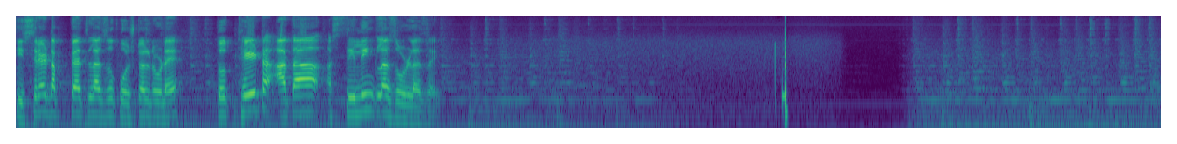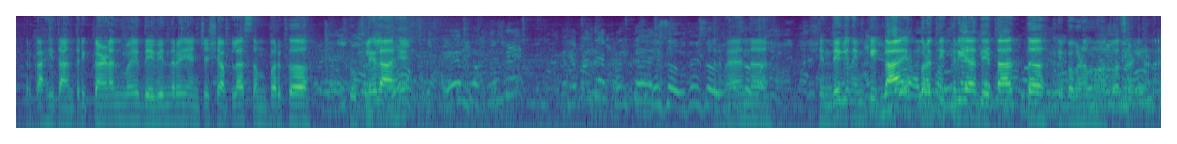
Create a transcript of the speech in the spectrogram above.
तिसऱ्या टप्प्यातला जो कोस्टल रोड आहे तो थेट आता सिलिंकला जोडला जाईल. तर काही तांत्रिक कारणांमुळे देवेंद्र यांच्याशी आपला संपर्क तुटलेला आहे. दरम्यान शिंदे नेमकी काय प्रतिक्रिया देतात हे बघणं महत्वाचं ठरणार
